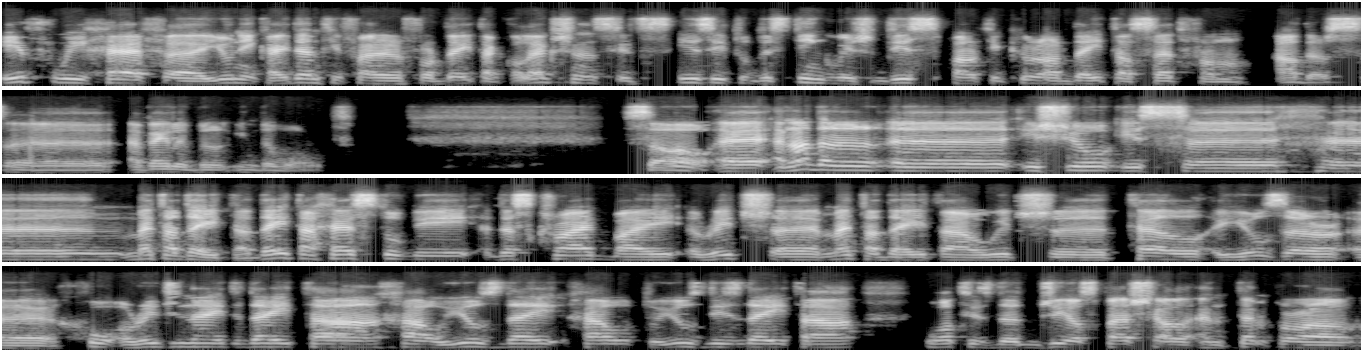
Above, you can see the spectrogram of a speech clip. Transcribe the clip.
If we have a unique identifier for data collections, it's easy to distinguish this particular data set from others available in the world. So uh, another uh, issue is uh, uh metadata. Data has to be described by rich uh, metadata, which uh, tell user who originate data, how use they, how to use this data, what is the geospatial and temporal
